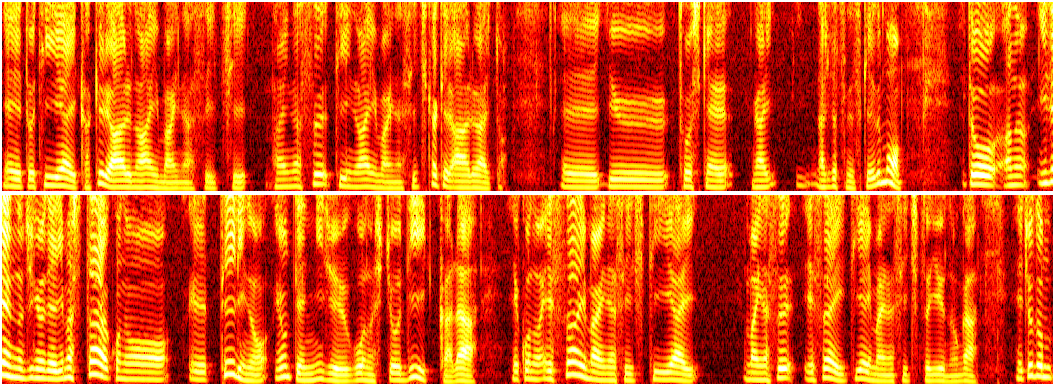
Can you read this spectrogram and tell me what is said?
えー、と ti×r の I マイナス1マイナス t の i-1×ri という等式が成り立つんですけれども、えっと、あの以前の授業でやりましたこの、えー、定理の4.25の主張 D からこの si-hti -si-ti-1 というのがちょうど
